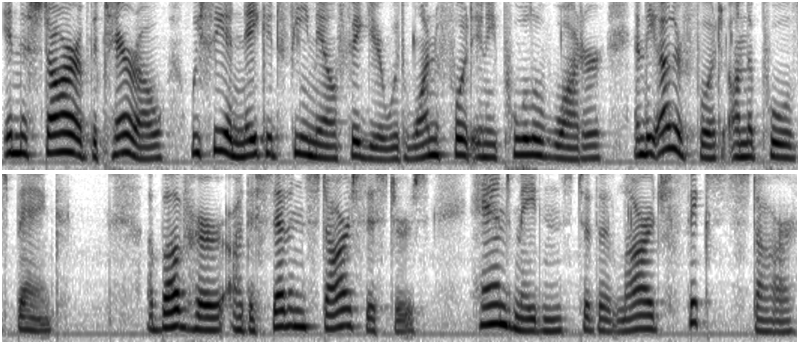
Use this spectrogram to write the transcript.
In the star of the tarot, we see a naked female figure with one foot in a pool of water and the other foot on the pool's bank. Above her are the seven star sisters, handmaidens to the large fixed star.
